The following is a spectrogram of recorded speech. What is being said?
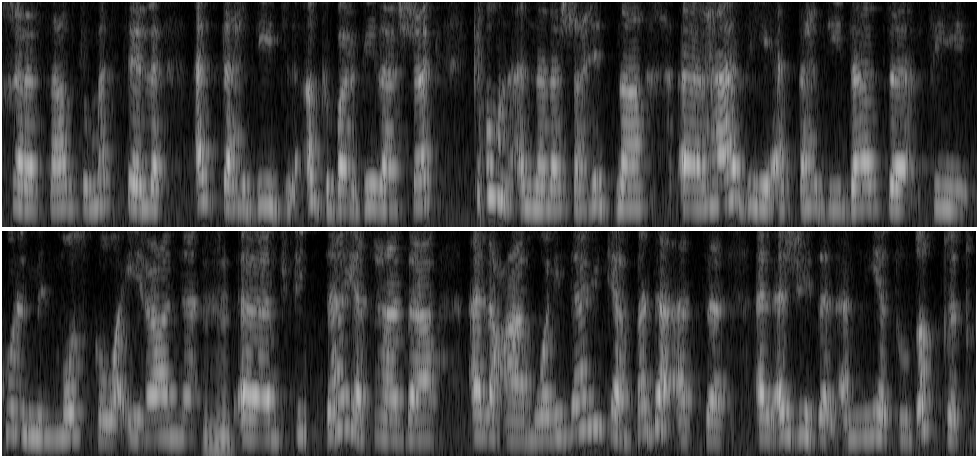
خرسان تمثل التهديد الأكبر بلا شك كون أننا شهدنا هذه التهديدات في كل من موسكو وإيران في بداية هذا العام. ولذلك بدأت الأجهزة الأمنية تدقق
